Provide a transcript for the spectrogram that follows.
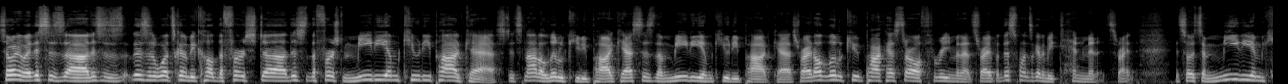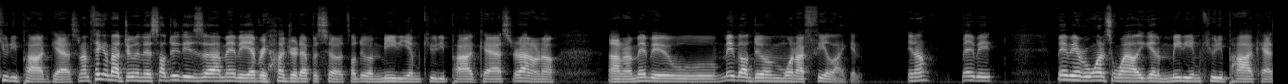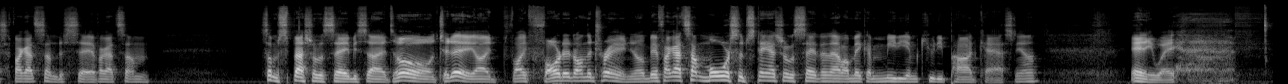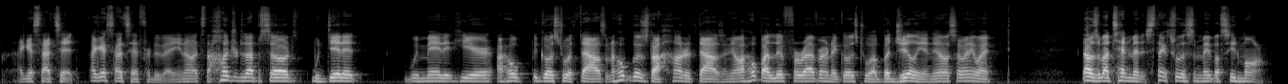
so anyway, this is uh, this is this is what's going to be called the first. Uh, this is the first medium cutie podcast. It's not a little cutie podcast. This is the medium cutie podcast, right? All little cute podcasts are all three minutes, right? But this one's going to be ten minutes, right? And so it's a medium cutie podcast. And I'm thinking about doing this. I'll do these uh, maybe every hundred episodes. I'll do a medium cutie podcast, or I don't know. I don't know. Maybe maybe I'll do them when I feel like it. You know, maybe maybe every once in a while you get a medium cutie podcast. If I got something to say, if I got something something special to say besides, oh, today I, I farted on the train. You know, if I got something more substantial to say than that, I'll make a medium cutie podcast, you know? Anyway, I guess that's it. I guess that's it for today. You know, it's the 100th episode. We did it. we made it here. I hope it goes to a thousand. I hope it goes to a hundred thousand. You know, I hope I live forever and it goes to a bajillion. You know. So anyway, that was about ten minutes. Thanks for listening. Maybe I'll see you tomorrow.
